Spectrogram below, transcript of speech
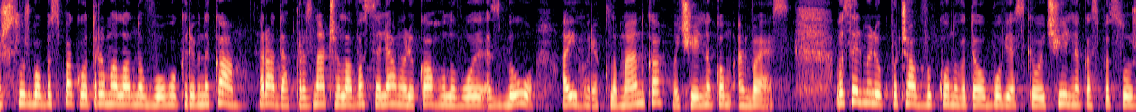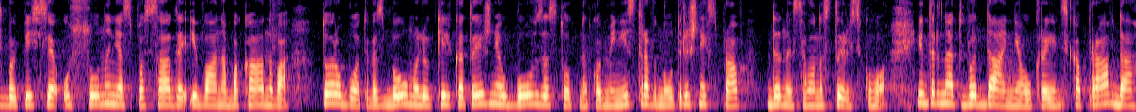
ж служба безпеки отримала нового керівника. Рада призначила Василя Малюка головою СБУ, а Ігоря Клименка очільником МВС. Василь Малюк почав виконувати обов'язки очільника спецслужби після усунення з посади Івана Баканова. До роботи в СБУ Малюк кілька тижнів був заступником міністра внутрішніх справ Дениса Монастирського. Інтернет-видання Українська Правда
